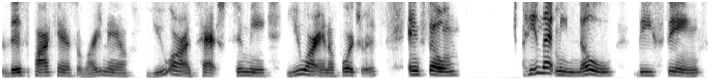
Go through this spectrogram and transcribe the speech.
this podcast right now, you are attached to me. You are in a fortress. And so he let me know these things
